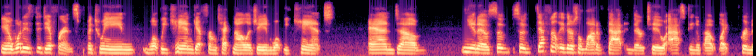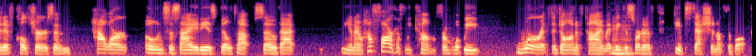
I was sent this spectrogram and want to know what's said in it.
you know what is the difference between what we can get from technology and what we can't? And um you know so so definitely there's a lot of that in there too asking about like primitive cultures and how our own society is built up so that you know how far have we come from what we were at the dawn of time i think is mm-hmm. sort of the obsession of the book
